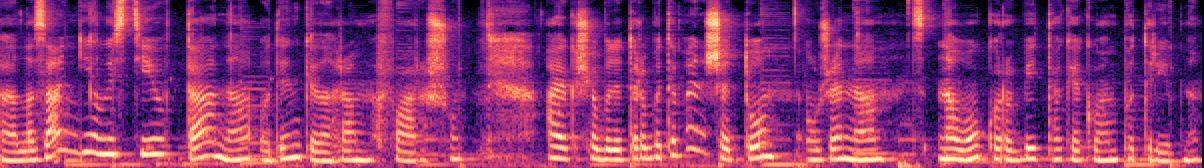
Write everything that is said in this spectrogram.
е, лазаньї листів та на 1 кг фаршу. А якщо будете робити менше, то вже на на око робіть так, як вам потрібно.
